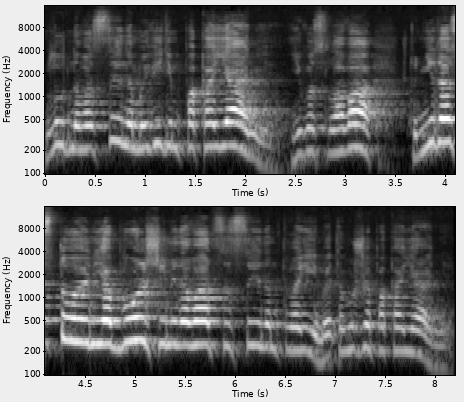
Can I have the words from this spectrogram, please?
блудного сына, мы видим покаяние, его слова, что недостоин я больше именоваться сыном твоим. Это уже покаяние.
